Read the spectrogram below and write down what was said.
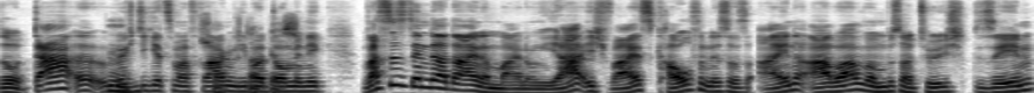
So, da äh, hm. möchte ich jetzt mal fragen, lieber Dominik, was ist denn da deine Meinung? Ja, ich weiß, kaufen ist das eine, aber man muss natürlich sehen,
